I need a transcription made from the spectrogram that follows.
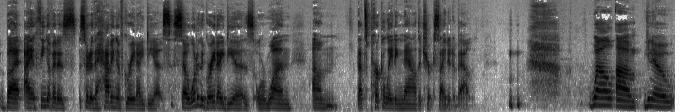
but I think of it as sort of the having of great ideas. So, what are the great ideas, or one um, that's percolating now that you're excited about? well, um, you know,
